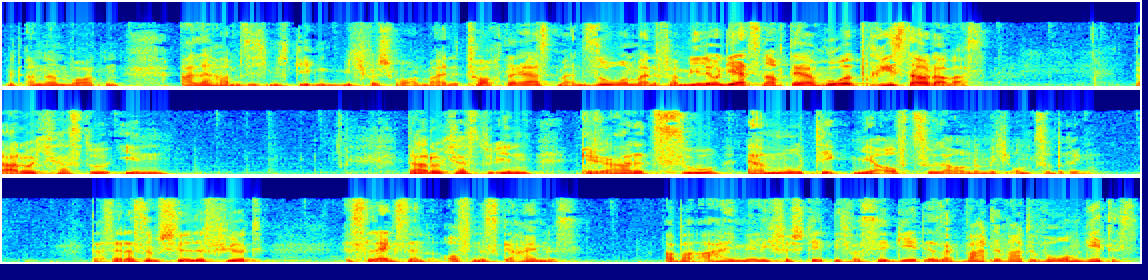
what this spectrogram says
Mit anderen Worten, alle haben sich mich gegen mich verschworen. Meine Tochter erst, mein Sohn, meine Familie und jetzt noch der hohe Priester oder was? Dadurch hast du ihn, dadurch hast du ihn geradezu ermutigt, mir aufzulauen und mich umzubringen. Dass er das im Schilde führt, ist längst ein offenes Geheimnis. Aber Ahimelech versteht nicht, was hier geht. Er sagt, warte, warte, worum geht es?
